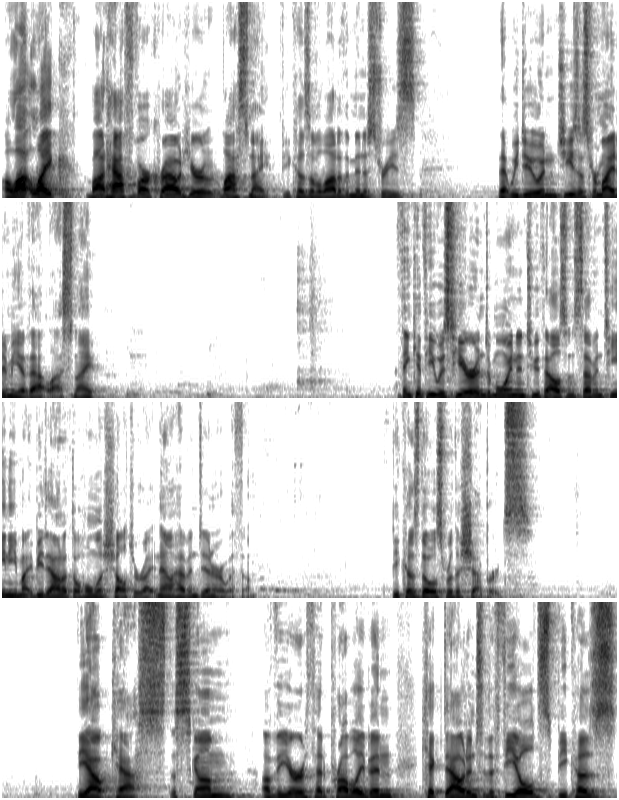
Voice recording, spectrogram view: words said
A lot like about half of our crowd here last night because of a lot of the ministries that we do, and Jesus reminded me of that last night. I think if he was here in Des Moines in 2017, he might be down at the homeless shelter right now having dinner with them. Because those were the shepherds. The outcasts, the scum of the earth had probably been kicked out into the fields because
